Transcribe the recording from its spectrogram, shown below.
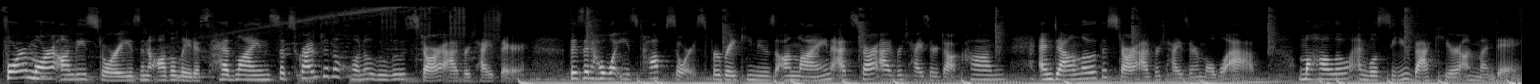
For more on these stories and all the latest headlines, subscribe to the Honolulu Star Advertiser. Visit Hawaii's top source for breaking news online at staradvertiser.com and download the Star Advertiser mobile app. Mahalo, and we'll see you back here on Monday.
